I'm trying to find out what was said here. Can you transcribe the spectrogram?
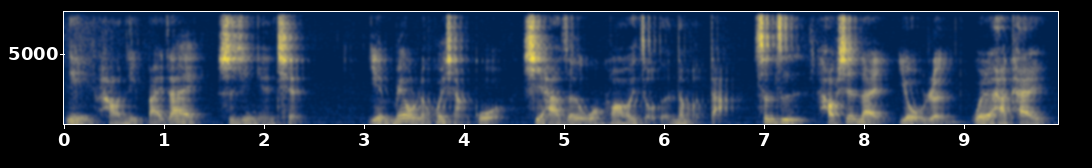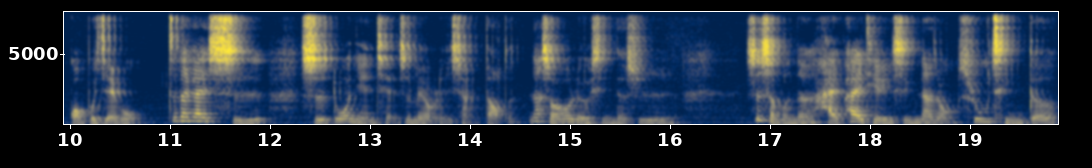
你好，你摆在十几年前，也没有人会想过嘻哈这个文化会走得那么大。甚至好，现在有人为了他开广播节目，这大概十十多年前是没有人想到的。那时候流行的是是什么呢？海派甜心那种抒情歌，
